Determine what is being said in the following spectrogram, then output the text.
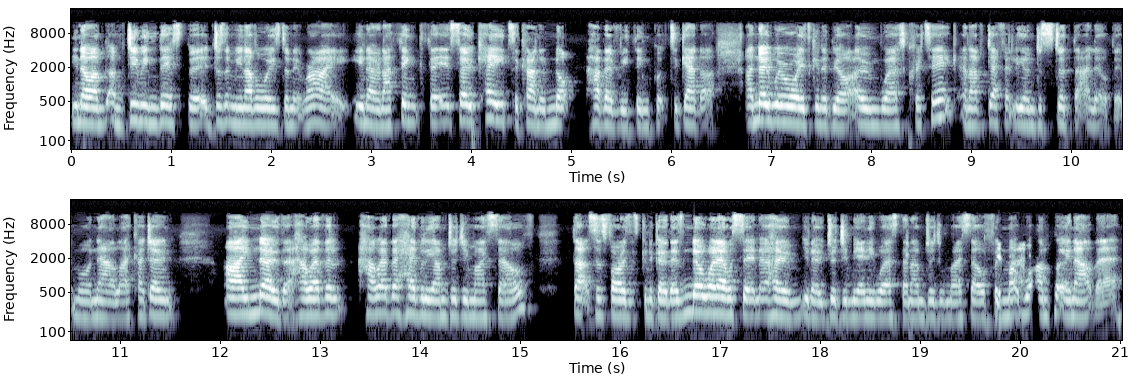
you know, I'm I'm doing this, but it doesn't mean I've always done it right. You know, and I think that it's okay to kind of not have everything put together. I know we're always going to be our own worst critic, and I've definitely understood that a little bit more now. Like I don't I know that however however heavily I'm judging myself, that's as far as it's going to go. There's no one else sitting at home, you know, judging me any worse than I'm judging myself and my, what I'm putting out there.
